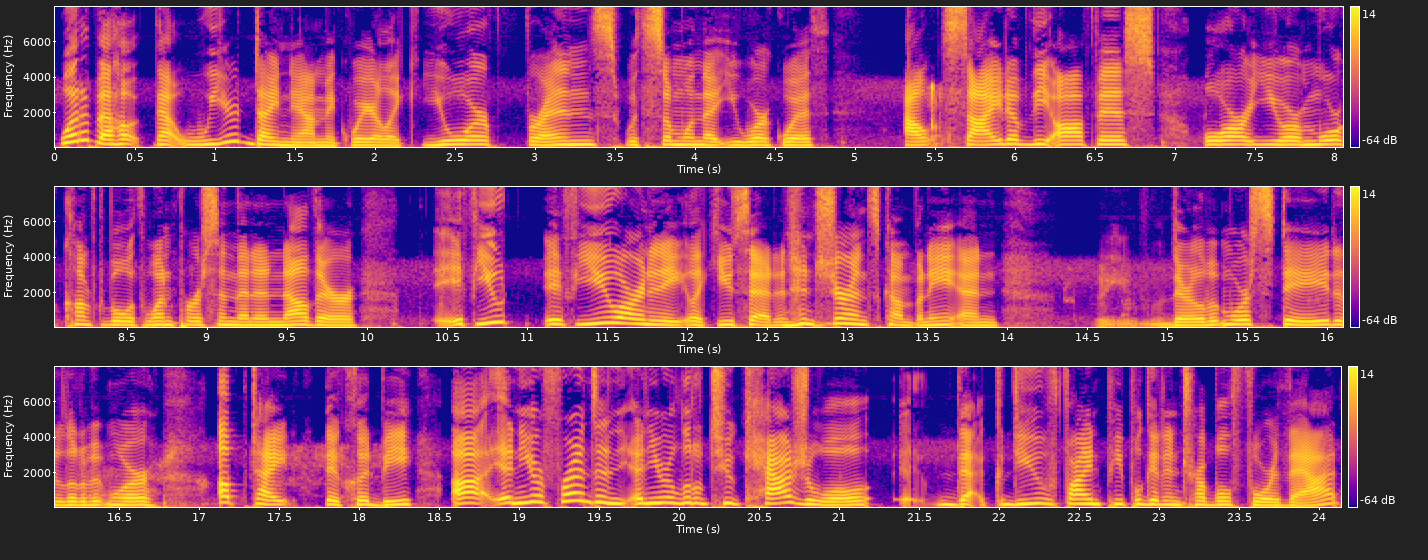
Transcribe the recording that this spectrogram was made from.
what about that weird dynamic where like you're friends with someone that you work with outside of the office, or you're more comfortable with one person than another? If you if you are in a like you said an insurance company and they're a little bit more staid, a little bit more uptight. They could be, uh, and you're friends, and, and you're a little too casual. uh, That do you find people get in trouble for that?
